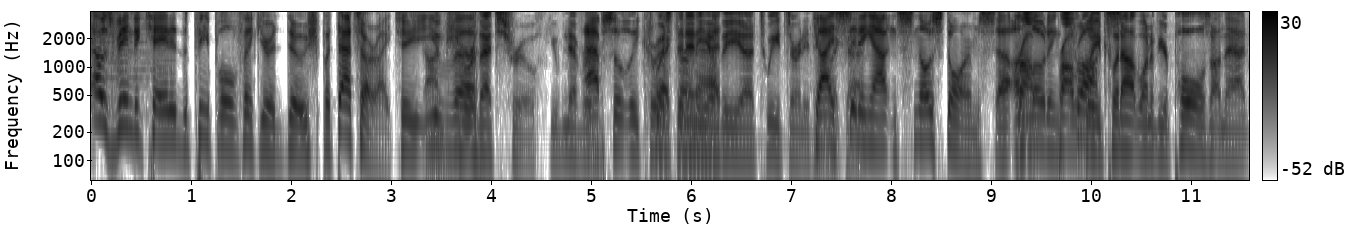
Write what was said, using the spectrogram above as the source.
I was vindicated. The people think you're a douche, but that's all right. You, I'm sure uh, that's true. You've never absolutely twisted any that. of the uh, tweets or anything. Guys like sitting out in snowstorms, uh, unloading Pro- probably trucks. put out one of your polls on that.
